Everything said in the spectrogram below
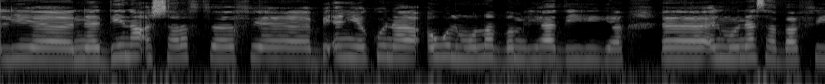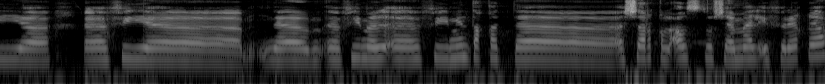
لنادينا الشرف في بأن يكون أول منظم لهذه المناسبة في في في في منطقة الشرق الأوسط وشمال إفريقيا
